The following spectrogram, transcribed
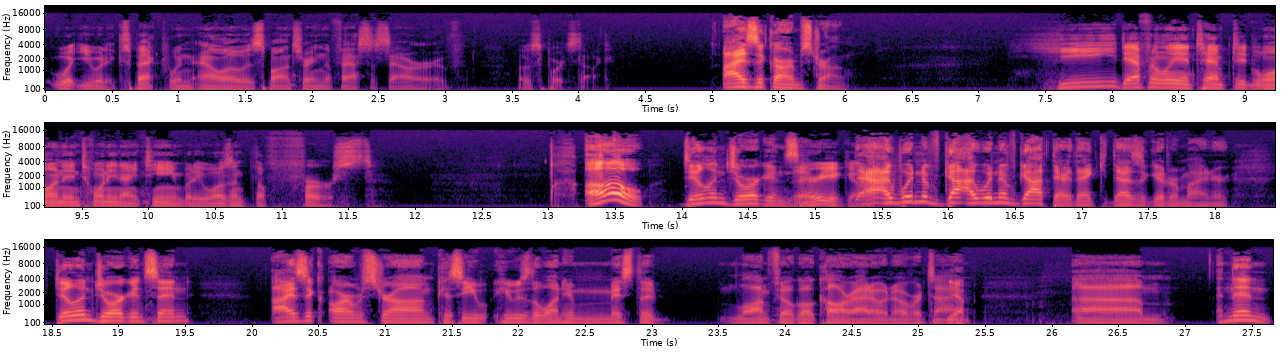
what you would expect when Allo is sponsoring the fastest hour of of sports talk. Isaac Armstrong. He definitely attempted one in 2019, but he wasn't the first. Oh, Dylan Jorgensen. There you go. I wouldn't have got. I wouldn't have got there. Thank you. That's a good reminder. Dylan Jorgensen, Isaac Armstrong, because he he was the one who missed the long field goal Colorado in overtime. Yep. Um, and then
